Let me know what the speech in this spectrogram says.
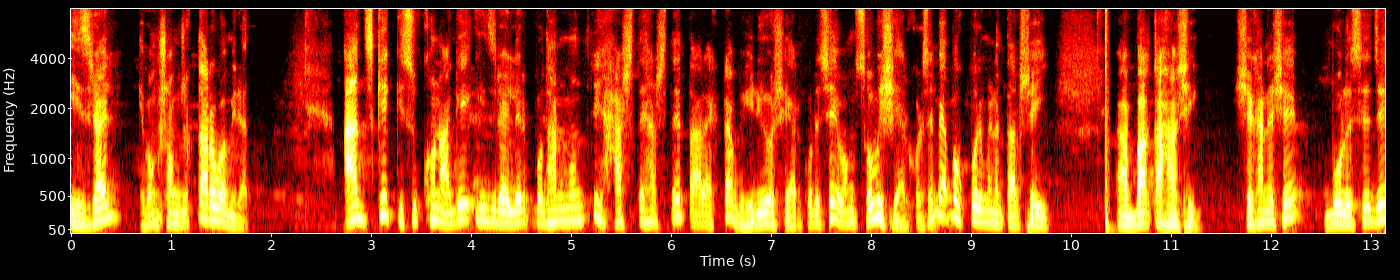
ইসরায়েল এবং সংযুক্ত আরব আমিরাত। আজকে কিছুক্ষণ আগে ইসরায়েলের প্রধানমন্ত্রী হাসতে হাসতে তার একটা ভিডিও শেয়ার করেছে এবং ছবি শেয়ার করেছে, ব্যাপক পরিমাণে তার সেই বাঁকা হাসি। সেখানে সে বলেছে যে,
